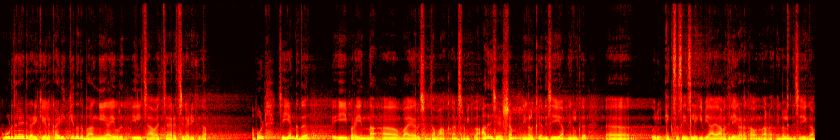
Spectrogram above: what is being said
കൂടുതലായിട്ട് കഴിക്കുകയില്ല കഴിക്കുന്നത് ഭംഗിയായി വൃത്തിയിൽ ചവച്ചരച്ച് കഴിക്കുക. അപ്പോൾ ചെയ്യേണ്ടത് ഈ പറയുന്ന വയറ് ശുദ്ധമാക്കാൻ ശ്രമിക്കുക. അതിനുശേഷം നിങ്ങൾക്ക് എന്ത് ചെയ്യാം? നിങ്ങൾക്ക് ഒരു എക്സസൈസിലേക്ക് വ്യായാമത്തിലേക്ക് കടക്കാവുന്നതാണ്. നിങ്ങൾ എന്ത് ചെയ്യുക?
